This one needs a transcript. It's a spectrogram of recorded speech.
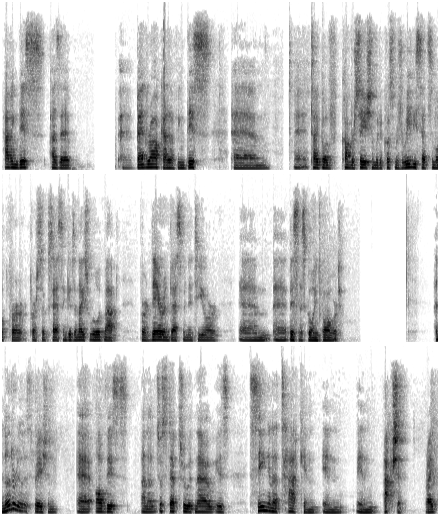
having this as a uh, bedrock, having this um, uh, type of conversation with the customers really sets them up for, for success and gives a nice roadmap for their investment into your um, uh, business going forward. Another illustration uh, of this, and I'll just step through it now, is seeing an attack in in in action, right?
